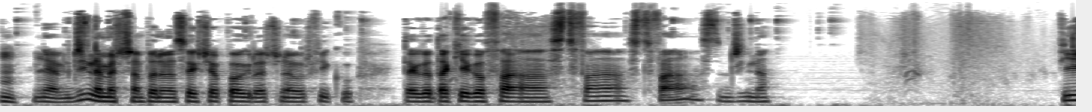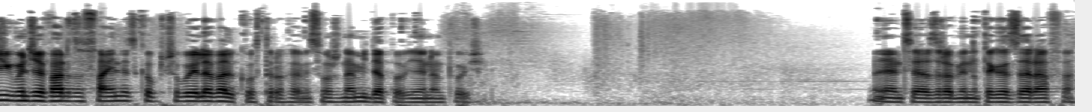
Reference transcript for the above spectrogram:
Hm, nie wiem, Ginem jeszcze na pewno sobie chciał pograć na urfiku. Tego takiego fast, fast, fast Gina. Fizik będzie bardzo fajny, tylko potrzebuje levelków trochę, więc może na mida powinienem pójść. No nie wiem, co ja zrobię na tego Zerafa.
